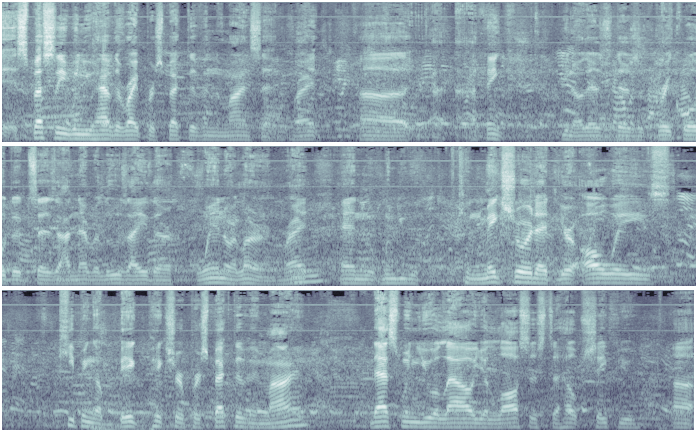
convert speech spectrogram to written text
especially when you have the right perspective and the mindset, right? Uh, I, I think you know, there's there's a great quote that says, "I never lose. I either win or learn." Right? Mm-hmm. And when you can make sure that you're always keeping a big picture perspective in mind, that's when you allow your losses to help shape you. Uh,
